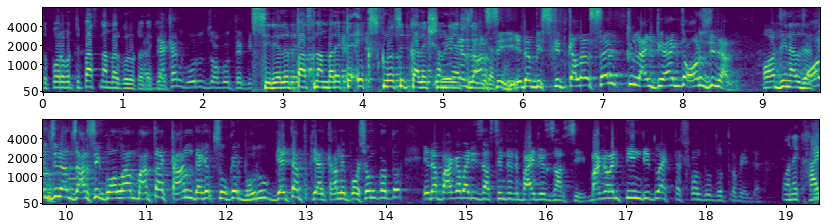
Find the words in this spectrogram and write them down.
তো পরবর্তী পাঁচ নাম্বার গরুটা দেখেন। দেখেন গরু জগতের সিরিয়ালের পাঁচ নাম্বার একটা এক্সক্লুসিভ কালেকশন নিয়ে আসলেন জার্সি এটা বিস্কিট কালার একটু লাইট একদম original original jersey. Original jersey গলা মাথা কান দেখেন চোখের ভরু গেট আপ কি আর কানে পশম কত। এটা বাগাবাড়ি জার্সি এটা বাইরের জার্সি। বাগাবাড়ি তিন দিদু একটা দুধ হতে হবে এটা। অনেক হাই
